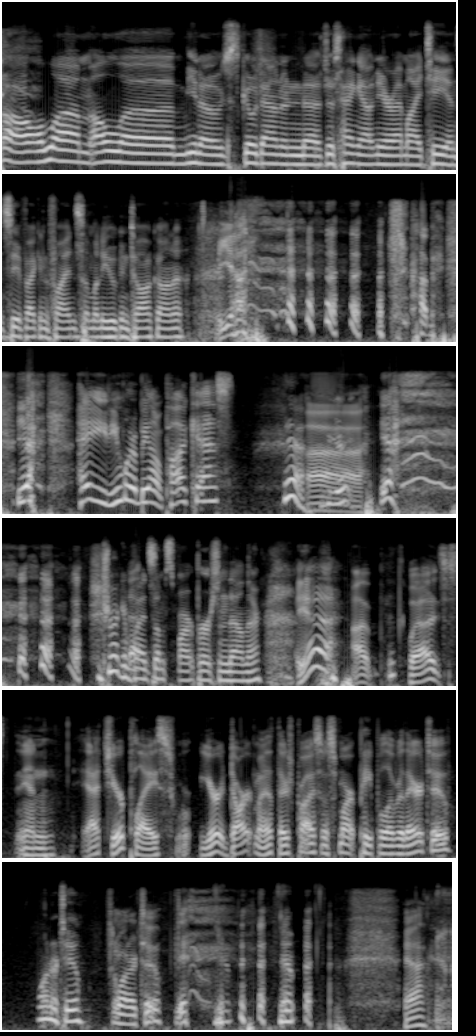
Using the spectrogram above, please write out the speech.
I'll um I'll uh, you know just go down and uh, just hang out near MIT and see if I can find somebody who can talk on it. Yeah. Yeah. Hey, do you want to be on a podcast? Yeah, that'd be great. Uh, yeah. I'm sure I can find some smart person down there. Yeah. I, well, it's and at your place, you're at Dartmouth. There's probably some smart people over there too. One or two. One or two. Yeah. Yep. yeah.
